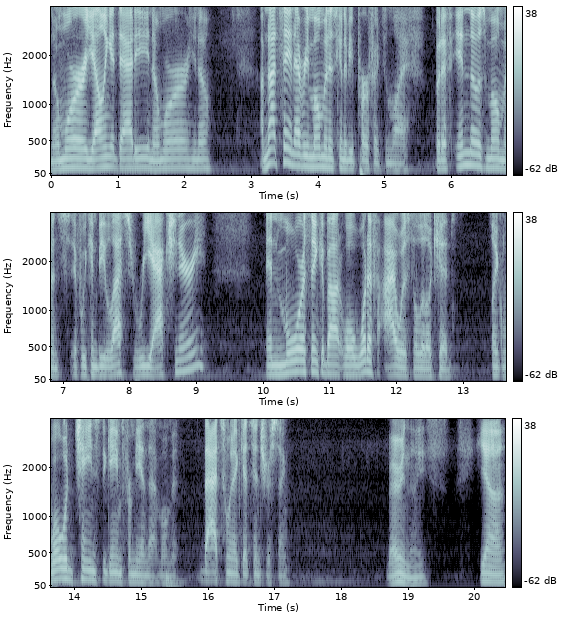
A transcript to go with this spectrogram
No more yelling at daddy. No more, you know. I'm not saying every moment is going to be perfect in life, but if in those moments, if we can be less reactionary and more think about, well, what if I was the little kid? Like, what would change the game for me in that moment? That's when it gets interesting. Very nice. Yeah.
